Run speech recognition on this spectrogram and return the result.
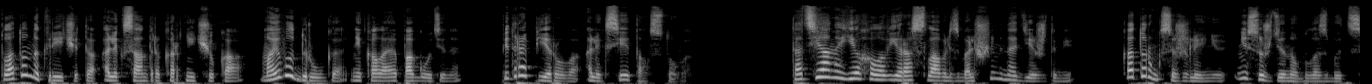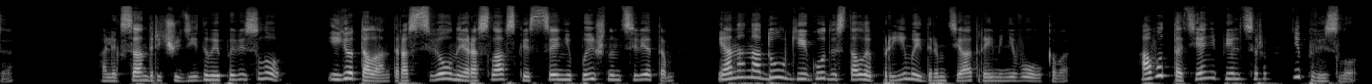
Платона Кречета, Александра Корничука, моего друга Николая Погодина, Петра Первого, Алексея Толстого. Татьяна ехала в Ярославль с большими надеждами, которым, к сожалению, не суждено было сбыться. Александре Чудиновой повезло. Ее талант расцвел на ярославской сцене пышным цветом, и она на долгие годы стала примой драмтеатра имени Волкова. А вот Татьяне Пельцер не повезло.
